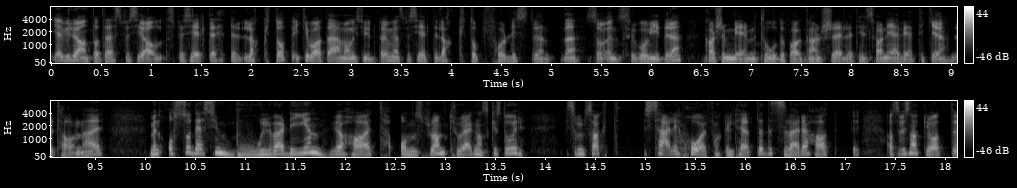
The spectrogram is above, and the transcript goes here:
Jeg vil jo anta at det er spesial, spesielt lagt opp, ikke bare at det er mange studiepoeng, men spesielt lagt opp for de studentene som ønsker å gå videre. Kanskje mer metodefag, kanskje, eller tilsvarende. Jeg vet ikke detaljene her. Men også det symbolverdien ved å ha et åndsprogram tror jeg er ganske stor. Som sagt, særlig HF-fakultetet dessverre har hatt Altså, vi snakker om at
